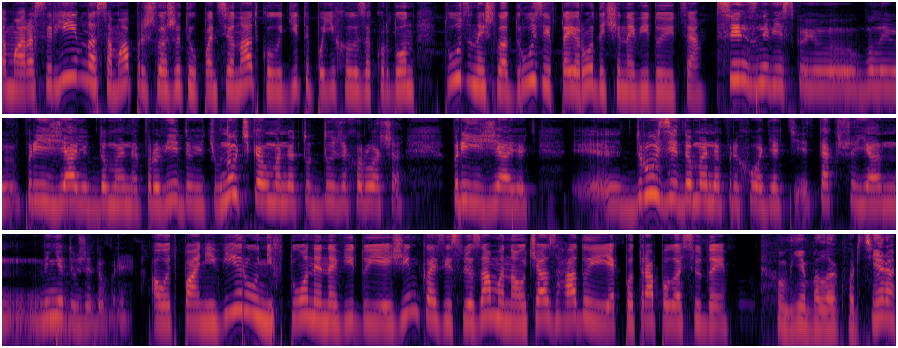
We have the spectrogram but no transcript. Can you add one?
Тамара Сергіївна сама прийшла жити у пансіонат, коли діти поїхали за кордон. Тут знайшла друзів та й родичі навідуються. Син з невісткою були, приїжджають до мене, провідують. Внучка в мене тут дуже хороша, приїжджають. Е, Друзі до мене приходять, так що я, мені дуже добре. А от пані Віру ніхто не навідує. Жінка зі сльозами на очах згадує, як потрапила сюди. У меня была квартира,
